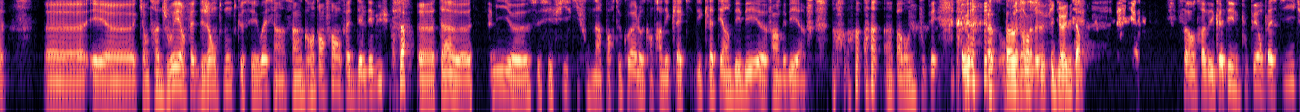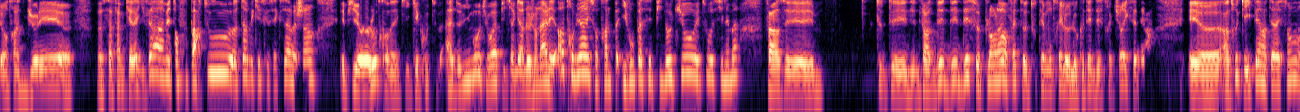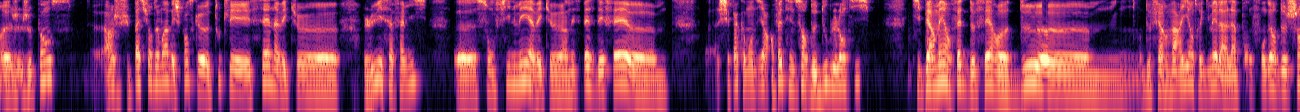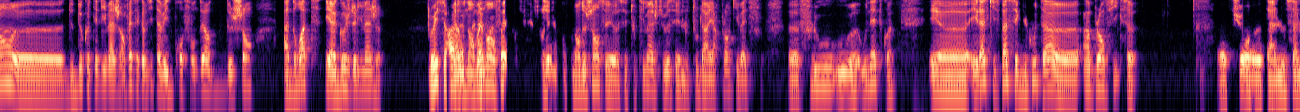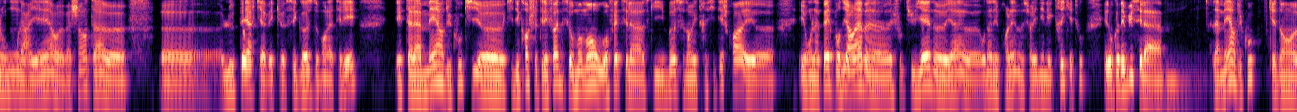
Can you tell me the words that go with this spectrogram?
Euh, et euh, qui est en train de jouer en fait déjà on te montre que c'est ouais c'est un, un, grand enfant en fait dès le début. C'est ça. Euh, t'as euh, sa famille euh, ses fils qui font n'importe quoi l'autre en train d'éclater un bébé enfin un bébé non, un, pardon une poupée. Oui, pas, pas au sens figuré du terme ça en train d'éclater une poupée en plastique, en train de gueuler, euh, euh, sa femme qui est là qui fait ah mais t'en fous partout, attends mais qu'est-ce que c'est que ça machin, et puis euh, l'autre qui, qui, écoute à demi mot tu vois, puis qui regarde le journal et oh trop bien ils sont en train de ils vont passer Pinocchio et tout au cinéma, enfin c'est enfin, dès, dès, ce plan-là, en fait, tout est montré, le, côté déstructuré, etc. Et un truc qui est hyper intéressant, je, pense, alors je suis pas sûr de moi, mais je pense que toutes les scènes avec lui et sa famille, euh, sont filmés avec euh, un espèce d'effet, euh, je sais pas comment dire. En fait, c'est une sorte de double lentille qui permet en fait de faire deux, de faire varier entre guillemets la, la profondeur de champ de deux côtés de l'image. En fait, c'est comme si tu avais une profondeur de champ à droite et à gauche de l'image. Oui, c'est vrai. Là où normalement, en fait, changer la profondeur de champ, c'est toute l'image, tu veux, c'est tout l'arrière-plan qui va être flou ou, ou, net, quoi. Et, là, ce qui se passe, c'est que du coup, tu as un plan fixe euh, sur euh, t'as le salon, l'arrière, euh, machin, t'as le père qui est avec ses gosses devant la télé, et t'as la mère du coup qui, qui décroche le téléphone. C'est au moment où en fait c'est la ce qui bosse dans l'électricité, je crois, et, et on l'appelle pour dire ouais bah, il faut que tu viennes, y a, on a des problèmes sur les lignes électriques et tout. Et donc au début c'est la la mère du coup qui est dans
